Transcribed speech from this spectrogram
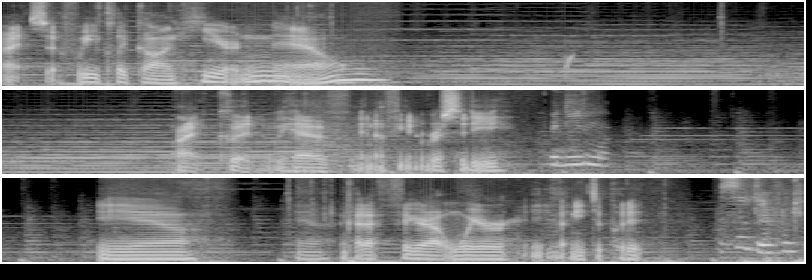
All right, so if we click on here now. All right, good. We have enough university. We need more. Yeah, yeah. I gotta figure out where I need to put it. What's the difference?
